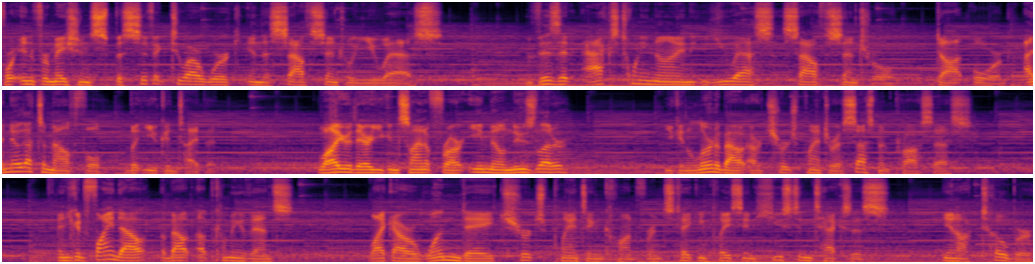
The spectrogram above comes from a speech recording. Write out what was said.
For information specific to our work in the South Central U.S., visit Acts29USSouthCentral.org. I know that's a mouthful, but you can type it. While you're there, you can sign up for our email newsletter. You can learn about our church planter assessment process. And you can find out about upcoming events like our one day church planting conference taking place in Houston, Texas in October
